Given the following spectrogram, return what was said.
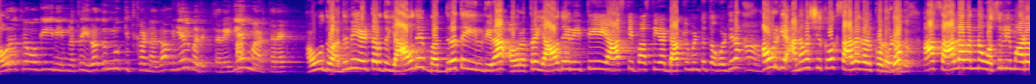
ಅವ್ರ ಹತ್ರ ಹೋಗಿ ನಿಮ್ಮ ಹತ್ರ ಇರೋದನ್ನು ಕಿತ್ಕೊಂಡಾಗ ಅವ್ರು ಎಲ್ಲಿ ಬದುಕ್ತಾರೆ? ಏನ್ ಮಾಡ್ತಾರೆ? ಹೌದು ಅದನ್ನೇ ಹೇಳ್ತಾ ಇರೋದು ಯಾವುದೇ ಭದ್ರತೆ ಇಲ್ದಿರಾ ಅವ್ರ ಹತ್ರ ಯಾವುದೇ ರೀತಿ ಆಸ್ತಿ ಪಾಸ್ತಿಯ ಡಾಕ್ಯುಮೆಂಟ್ ತಗೊಳ್ದಿರ ಅವ್ರಿಗೆ ಅನವಶ್ಯಕವಾಗಿ ಸಾಲಗಳು ಕೊಡೋದು. ಆ ಸಾಲವನ್ನ ವಸೂಲಿ ಮಾಡೋ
